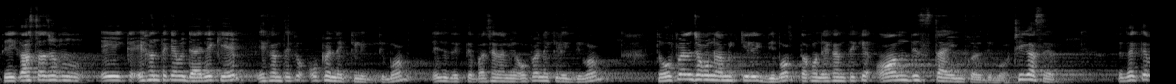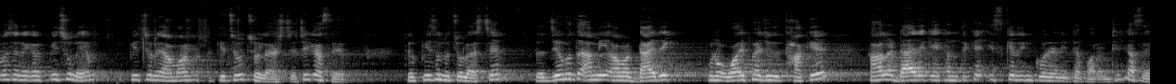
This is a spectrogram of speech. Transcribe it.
তো এই কাজটা যখন এই এখান থেকে আমি ডাইরেক্ট এখান থেকে ওপেনে ক্লিক দিব। এই যে দেখতে পাচ্ছেন আমি ওপেনে ক্লিক দিব। তো ওপেনে যখন আমি ক্লিক দিব, তখন এখান থেকে অন দিস টাইম করে দিব, ঠিক আছে? তো দেখতে পাচ্ছেন এখানে পিছনে পিছনে আমার কিছু চলে আসছে, ঠিক আছে? তো পিছনে চলে আসছে। তো যেহেতু আমি আমার ডাইরেক্ট কোনো ওয়াইফাই যদি থাকে, তাহলে ডাইরেক্ট এখান থেকে স্ক্যানিং করে নিতে পারেন, ঠিক আছে?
